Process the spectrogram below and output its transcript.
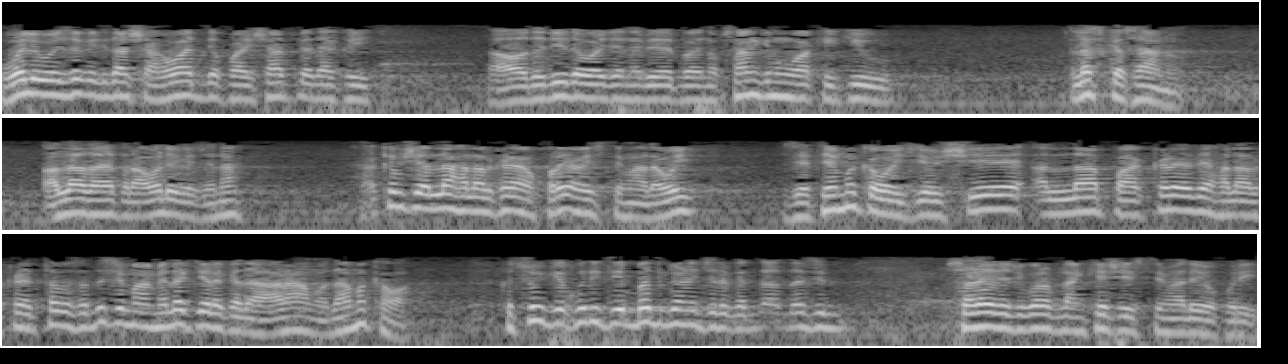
ولی وځي چې دا شهوات د خواهشات پیدا کوي او د دې د وجه نه به په نقصان کې مو واقع کیو لس کسانو الله دا آیت راولې کې نه حکم شي الله حلال کړی او خوري او استعمالوي زته م کوي چې یو شی الله پاکړه دې حلال کړی ته څه د څه معاملې کې لکه دا آرام ده م کوه که څوک خو دې بد غني چې لکه دا د سړی د جګور پلان کې شي استعمالي او خوري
